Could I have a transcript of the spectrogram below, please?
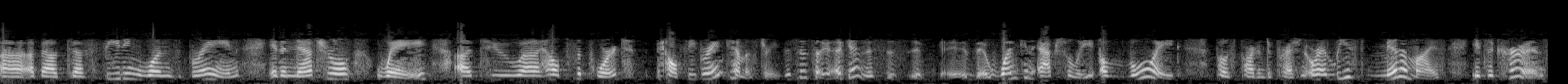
uh, about uh, feeding one's brain in a natural way uh, to uh, help support healthy brain chemistry. This is again, this is one can actually avoid postpartum depression or at least minimize its occurrence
